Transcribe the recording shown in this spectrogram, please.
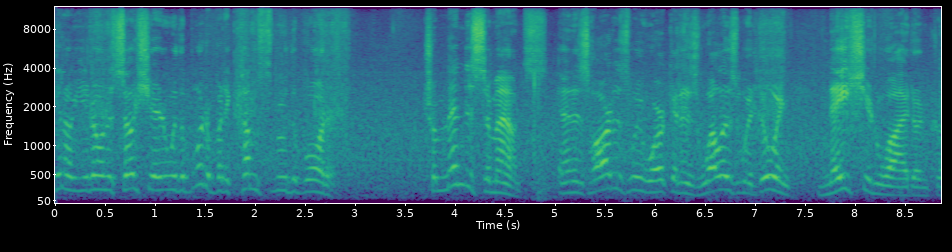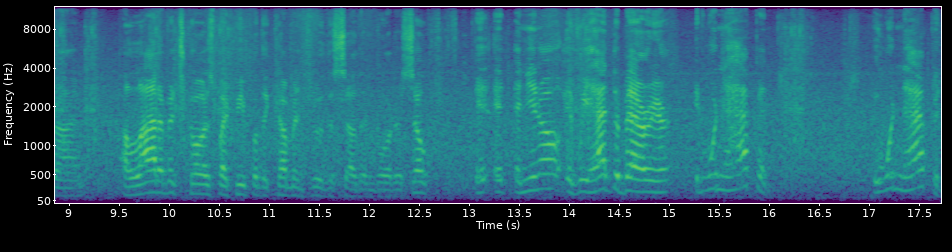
you know, you don't associate it with the border, but it comes through the border. Tremendous amounts. And as hard as we work and as well as we're doing nationwide on crime, a lot of it's caused by people that come in through the southern border. So, it, it, and you know, if we had the barrier, it wouldn't happen. It wouldn't happen.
